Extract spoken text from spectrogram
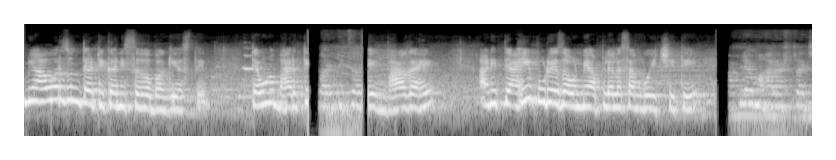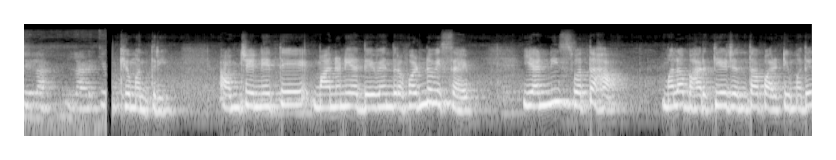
मी आवर्जून त्या ठिकाणी सहभागी असते. त्यामुळं भारतीय पार्टीचा एक भाग आहे आणि त्याही पुढे जाऊन मी आपल्याला सांगू इच्छिते. आपल्या महाराष्ट्राचे ला लाडके मुख्यमंत्री आमचे नेते माननीय देवेंद्र फडणवीस साहेब यांनी स्वतः मला भारतीय जनता पार्टीमध्ये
